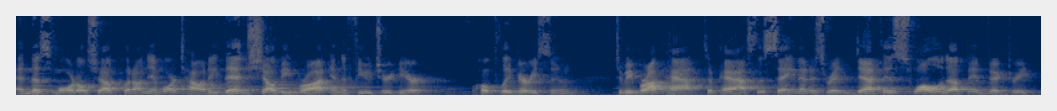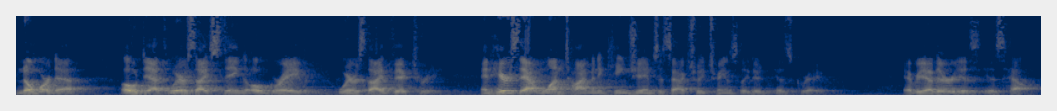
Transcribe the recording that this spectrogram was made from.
And this mortal shall put on immortality, then shall be brought in the future here, hopefully very soon, to be brought to pass the saying that is written, Death is swallowed up in victory. No more death. O death, where's thy sting? O grave, where's thy victory? And here's that one time in the King James it's actually translated as grave. Every other is, is hell.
